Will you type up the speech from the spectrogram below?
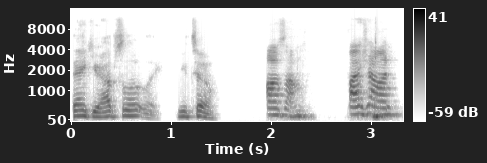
Thank you. Absolutely. You too. Awesome. Bye, Sean.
